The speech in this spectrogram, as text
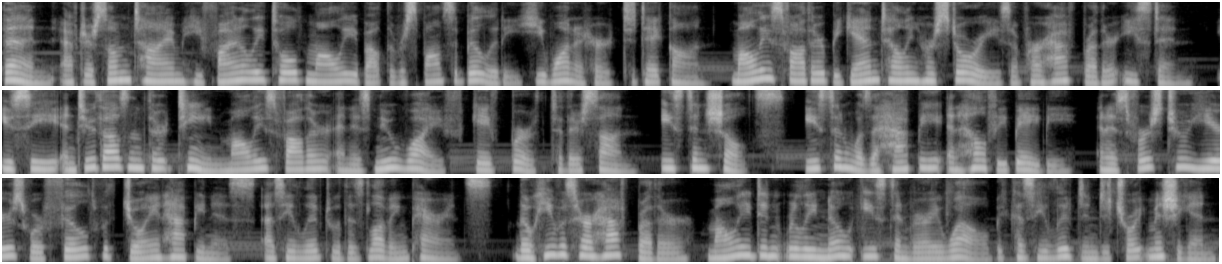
Then, after some time, he finally told Molly about the responsibility he wanted her to take on. Molly's father began telling her stories of her half brother Easton. You see, in 2013, Molly's father and his new wife gave birth to their son, Easton Schultz. Easton was a happy and healthy baby, and his first two years were filled with joy and happiness as he lived with his loving parents. Though he was her half brother, Molly didn't really know Easton very well because he lived in Detroit, Michigan,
